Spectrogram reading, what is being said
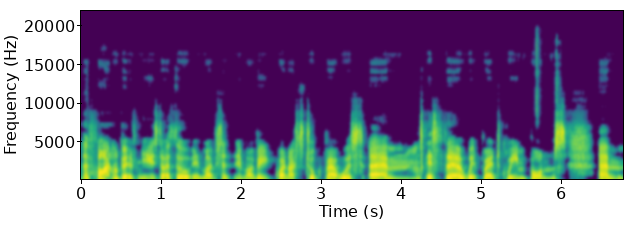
The final bit of news that I thought it might it might be quite nice to talk about was um, is the Whitbread green bonds. Um,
